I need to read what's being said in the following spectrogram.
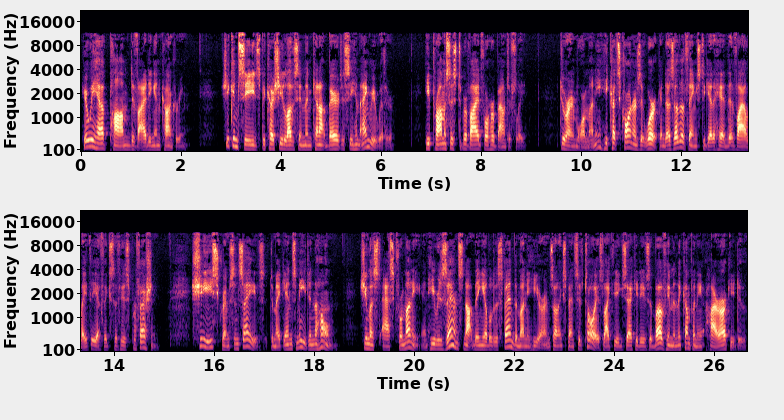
Here we have POM dividing and conquering. She concedes because she loves him and cannot bear to see him angry with her. He promises to provide for her bountifully. To earn more money, he cuts corners at work and does other things to get ahead that violate the ethics of his profession. She scrimps and saves to make ends meet in the home. She must ask for money, and he resents not being able to spend the money he earns on expensive toys like the executives above him in the company hierarchy do.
